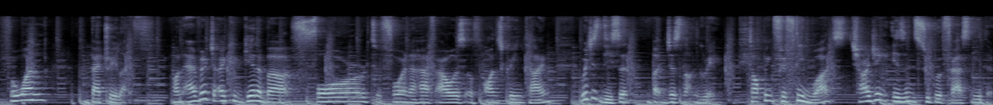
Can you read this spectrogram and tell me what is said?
For one, battery life. On average, I could get about 4 to 4.5 hours of on-screen time, which is decent, but just not great. Topping 15 watts, charging isn't super fast either.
